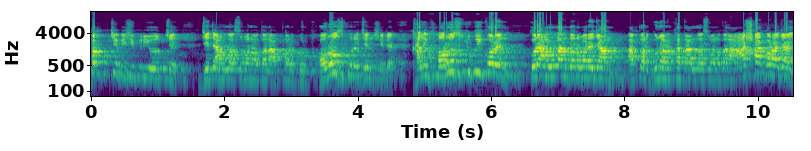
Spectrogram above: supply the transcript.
সবচেয়ে বেশি প্রিয় হচ্ছে যেটা আল্লাহ সুবাহ তাআলা আপনার উপর ফরজ করেছেন সেটা। খালি ফরজটুকুই করেন, করে আল্লাহর দরবারে যান, আপনার গুনাহ খাতা আল্লাহ সুবাহ তাআলা আশা করা যায়,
